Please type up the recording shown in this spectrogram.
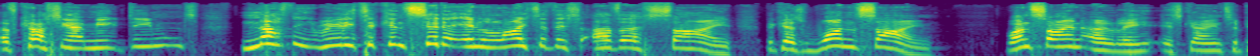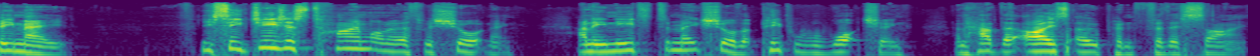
of casting out mute demons nothing really to consider in light of this other sign. Because one sign, one sign only, is going to be made. You see, Jesus' time on earth was shortening, and he needed to make sure that people were watching and had their eyes open for this sign.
